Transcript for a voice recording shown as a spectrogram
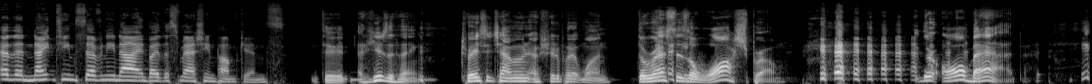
And then 1979 by the Smashing Pumpkins. Dude, here's the thing. Tracy Chapman, I should have put it one. The rest is a wash, bro. They're all bad.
